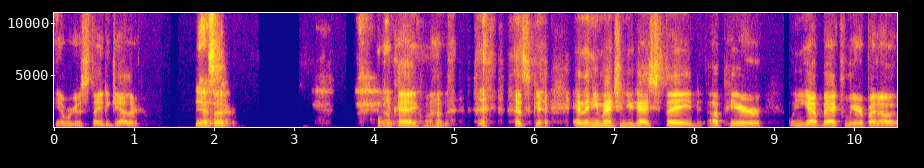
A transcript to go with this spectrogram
you know, we're going to stay together? Yes, sir. okay, that's good. And then you mentioned you guys stayed up here when you got back from Europe. I know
